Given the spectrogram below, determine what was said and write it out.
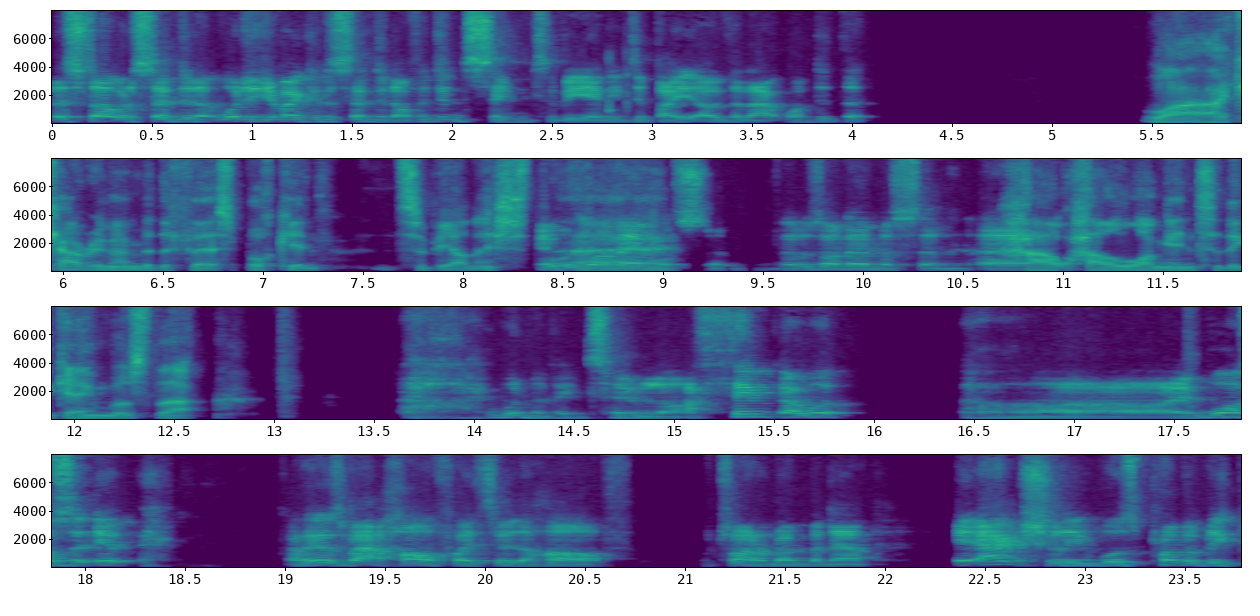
let's start with the sending off. What did you make of the sending off? It didn't seem to be any debate over that one, did there? Well, I can't remember the first booking, to be honest. It was on uh, Emerson. It was on Emerson. Um, how how long into the game was that? Oh, it wouldn't have been too long. I think I would. Oh, it was. It, I think it was about halfway through the half. I'm trying to remember now. It actually was probably.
